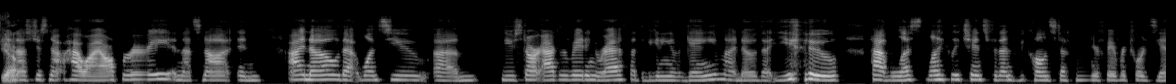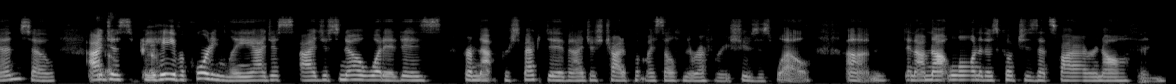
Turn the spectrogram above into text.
Yeah. And that's just not how I operate. And that's not and I know that once you um you start aggravating ref at the beginning of a game, I know that you have less likely chance for them to be calling stuff in your favor towards the end. So I Yeah. just Yeah. behave accordingly. I just I just know what it is from that perspective and I just try to put myself in the referee's shoes as well. Um, and I'm not one of those coaches that's firing off and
